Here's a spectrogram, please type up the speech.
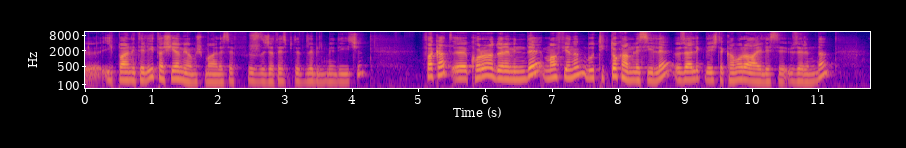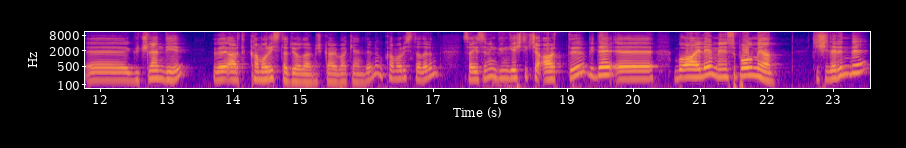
E, ihbar niteliği taşıyamıyormuş maalesef hızlıca tespit edilebilmediği için. Fakat e, korona döneminde mafyanın bu TikTok hamlesiyle özellikle işte Camorra ailesi üzerinden e, güçlendiği ve artık Camorrista diyorlarmış galiba kendilerine. Bu Camorristaların sayısının gün geçtikçe arttığı bir de e, bu aileye mensup olmayan kişilerin de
